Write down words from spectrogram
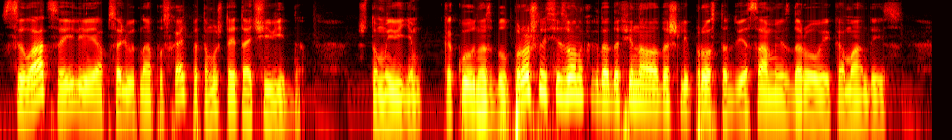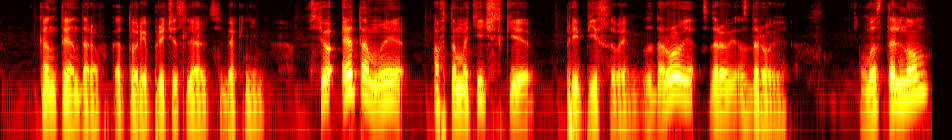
ссылаться или абсолютно опускать, потому что это очевидно. Что мы видим, какой у нас был прошлый сезон, когда до финала дошли просто две самые здоровые команды из контендеров, которые причисляют себя к ним. Все это мы автоматически приписываем. Здоровье, здоровье, здоровье. В остальном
